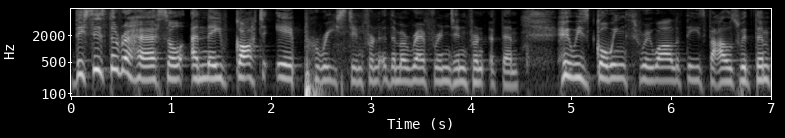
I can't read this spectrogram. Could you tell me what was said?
This is the rehearsal, and they've got a priest in front of them, a reverend in front of them, who is going through all of these vows with them.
